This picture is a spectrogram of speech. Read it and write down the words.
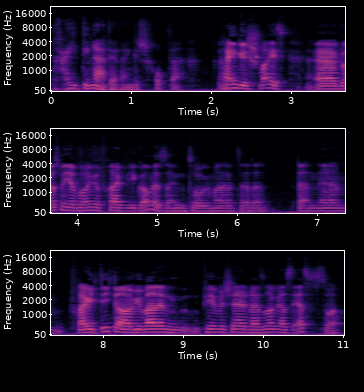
drei Dinger hat er reingeschraubt da. reingeschweißt. Äh, du hast mich ja vorhin gefragt, wie Gomez sein Tor gemacht hat. Dann ähm, frage ich dich doch mal, wie war denn Pierre Michel Lasoggas erstes Tor?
